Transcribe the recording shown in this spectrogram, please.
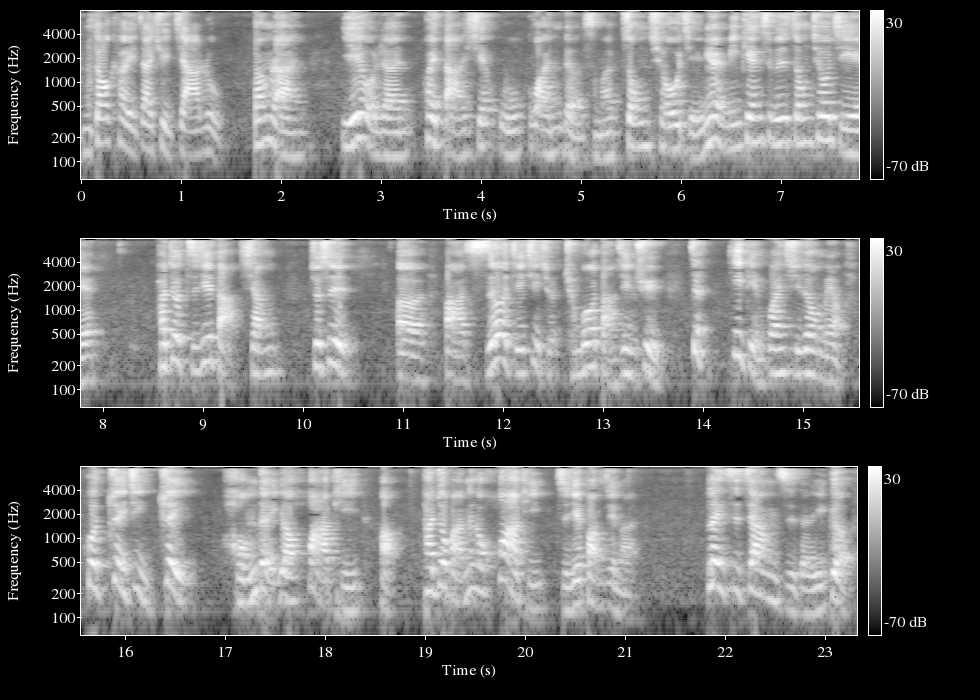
你都可以再去加入。当然，也有人会打一些无关的，什么中秋节，因为明天是不是中秋节，他就直接打相，就是呃把十二节气全全部都打进去，这一点关系都没有。或最近最红的一个话题，好，他就把那个话题直接放进来，类似这样子的一个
